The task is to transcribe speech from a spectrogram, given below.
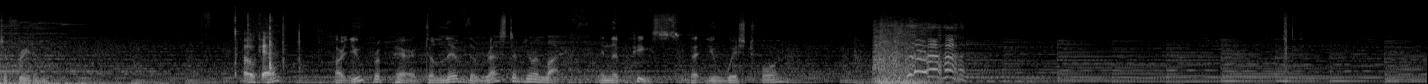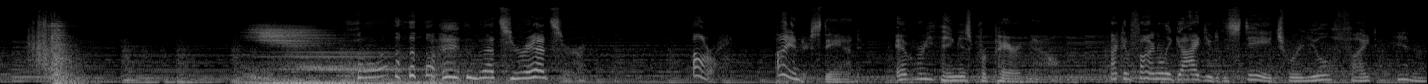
to freedom. Okay. Are you prepared to live the rest of your life in the peace that you wished for? That's your answer. All right, I understand. Everything is prepared now. I can finally guide you to the stage where you'll fight him.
